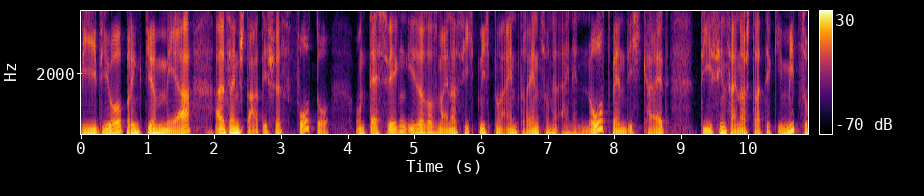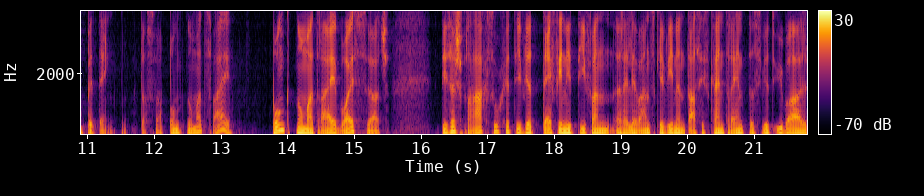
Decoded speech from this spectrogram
Video bringt dir mehr als ein statisches Foto. Und deswegen ist es aus meiner Sicht nicht nur ein Trend, sondern eine Notwendigkeit, dies in seiner Strategie mitzubedenken. Das war Punkt Nummer zwei. Punkt Nummer drei, Voice Search. Diese Sprachsuche, die wird definitiv an Relevanz gewinnen. Das ist kein Trend, das wird überall,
